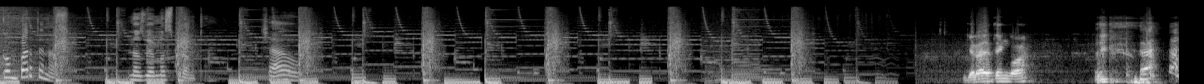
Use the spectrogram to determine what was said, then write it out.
compártenos. Nos vemos pronto. Chao. Ya la detengo, ¿ah?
